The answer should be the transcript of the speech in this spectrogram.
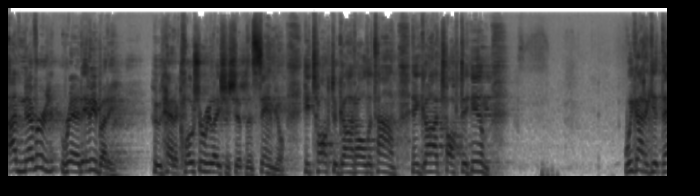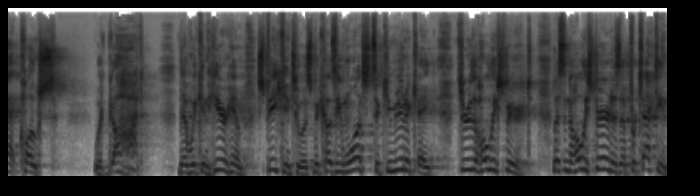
I've never read anybody who had a closer relationship than Samuel. He talked to God all the time, and God talked to him. We got to get that close with God that we can hear Him speaking to us because He wants to communicate through the Holy Spirit. Listen, the Holy Spirit is a protecting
